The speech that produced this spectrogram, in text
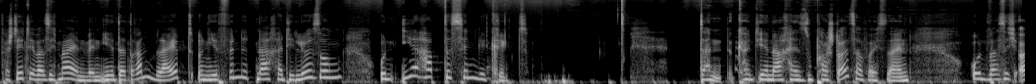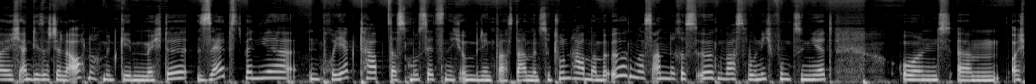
Versteht ihr, was ich meine? Wenn ihr da dran bleibt und ihr findet nachher die Lösung und ihr habt es hingekriegt, dann könnt ihr nachher super stolz auf euch sein. Und was ich euch an dieser Stelle auch noch mitgeben möchte, selbst wenn ihr ein Projekt habt, das muss jetzt nicht unbedingt was damit zu tun haben, aber irgendwas anderes, irgendwas, wo nicht funktioniert und ähm, euch,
